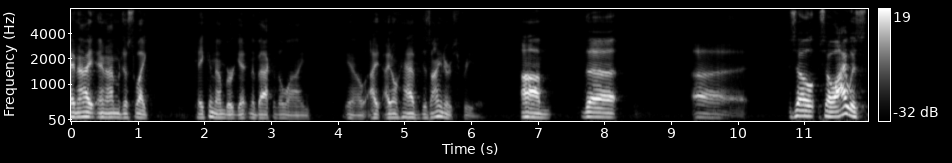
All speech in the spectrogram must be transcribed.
and I and I'm just like, take a number, get in the back of the line. You know, I, I don't have designers for you. Um, the uh, so so I was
